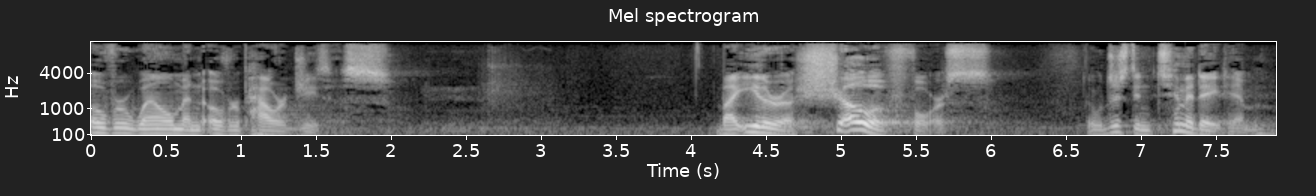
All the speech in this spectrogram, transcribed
overwhelm and overpower Jesus by either a show of force that will just intimidate him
